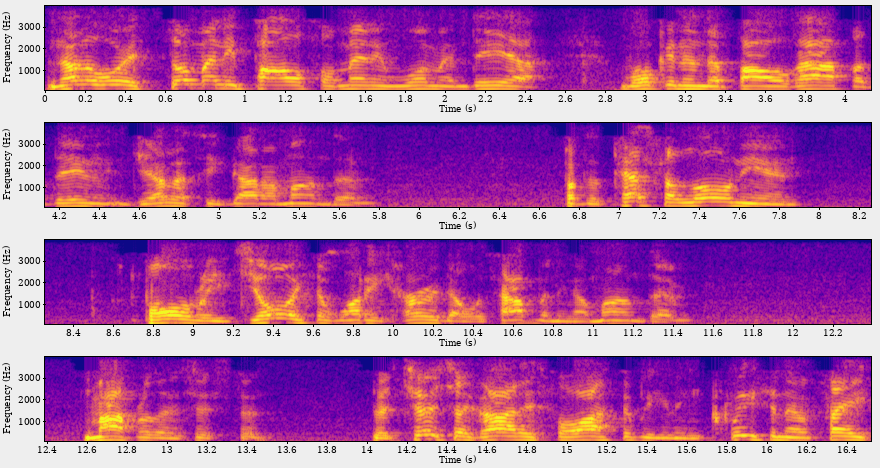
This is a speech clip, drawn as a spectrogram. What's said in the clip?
In other words, so many powerful men and women there walking in the power of God, but then jealousy got among them. But the Thessalonian, Paul rejoiced at what he heard that was happening among them. My brother and sister, the church of God is for us to be increasing in faith,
